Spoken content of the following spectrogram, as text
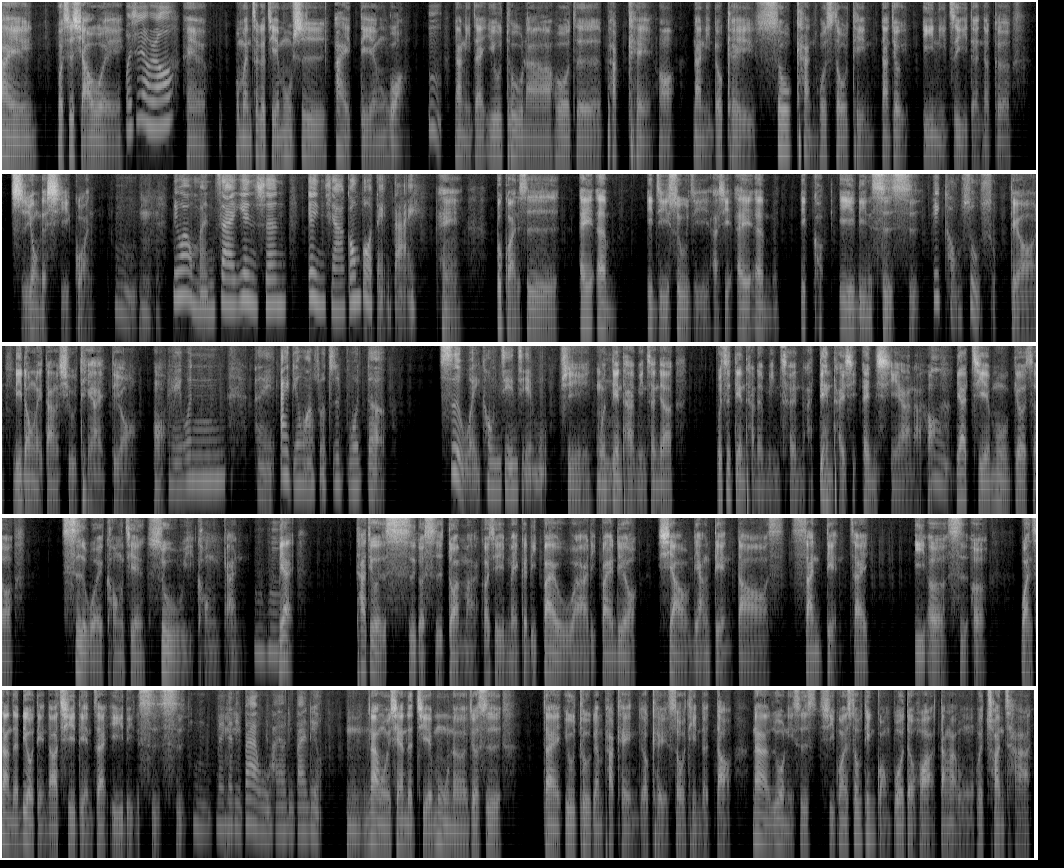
嗨，我是小伟，我是柔柔。哎，我们这个节目是爱点网，嗯，那你在 YouTube 啦或者 Pocket 哦，那你都可以收看或收听，那就依你自己的那个使用的习惯。嗯，嗯，另外我们在燕声燕霞公布等待，嘿，不管是 AM 一级数级，还是 AM 一口一零四四，一口诉诉。对哦，你拢会当收听得到哦。哎，问哎爱点网所直播的四维空间节目，是我们电台名称叫，不是电台的名称啊，电台是 N 声啦哈。嗯因为节目叫做四维空间、数维空间，嗯哼，因为它就有四个时段嘛，而且每个礼拜五啊、礼拜六下午两点到三点在一二四二，晚上的六点到七点在一零四四。嗯，每个礼拜五还有礼拜六，嗯，那我们现在的节目呢，就是在 YouTube 跟 Pocket 你都可以收听得到。那如果你是习惯收听广播的话，当然我们会穿插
